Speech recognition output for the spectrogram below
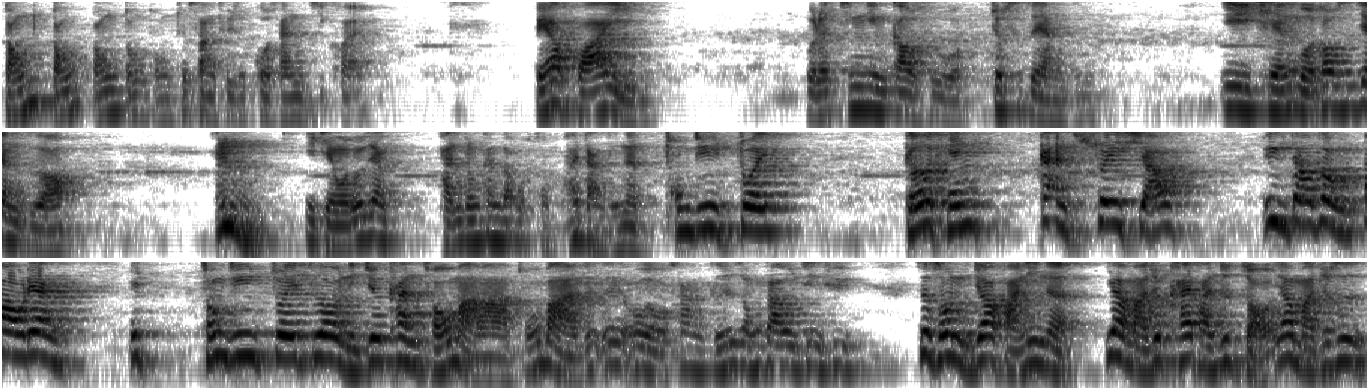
咚咚咚咚咚就上去就过三十几块，不要怀疑，我的经验告诉我就是这样子，以前我都是这样子哦，以前我都这样，盘中看到我操快涨停了，冲进去追，隔天干衰小，遇到这种爆量，冲进去追之后你就看筹码嘛，筹码就哎我看可是从大陆进去，这时候你就要反应了，要么就开盘就走，要么就是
